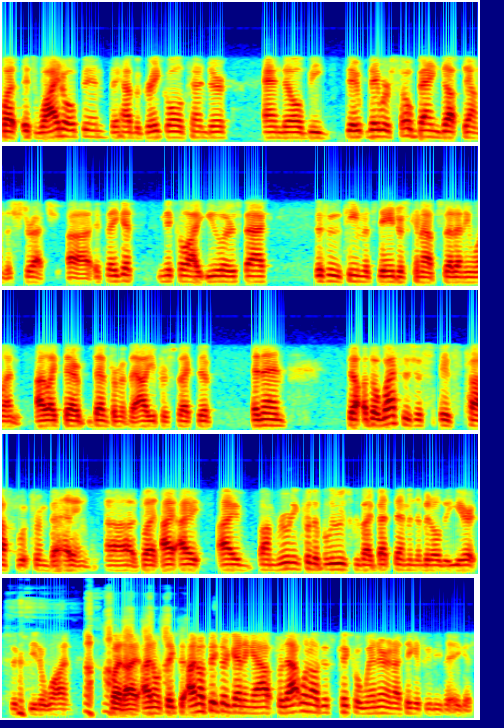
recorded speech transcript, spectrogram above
but it's wide open. They have a great goaltender, and they'll be they, they were so banged up down the stretch. Uh, if they get Nikolai Ehlers back, this is a team that's dangerous, can upset anyone. I like their, them from a value perspective. And then the the West is just is tough from betting. Uh, but I I, I I'm rooting for the Blues because I bet them in the middle of the year at sixty to one. but I, I don't think I don't think they're getting out for that one. I'll just pick a winner, and I think it's going to be Vegas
